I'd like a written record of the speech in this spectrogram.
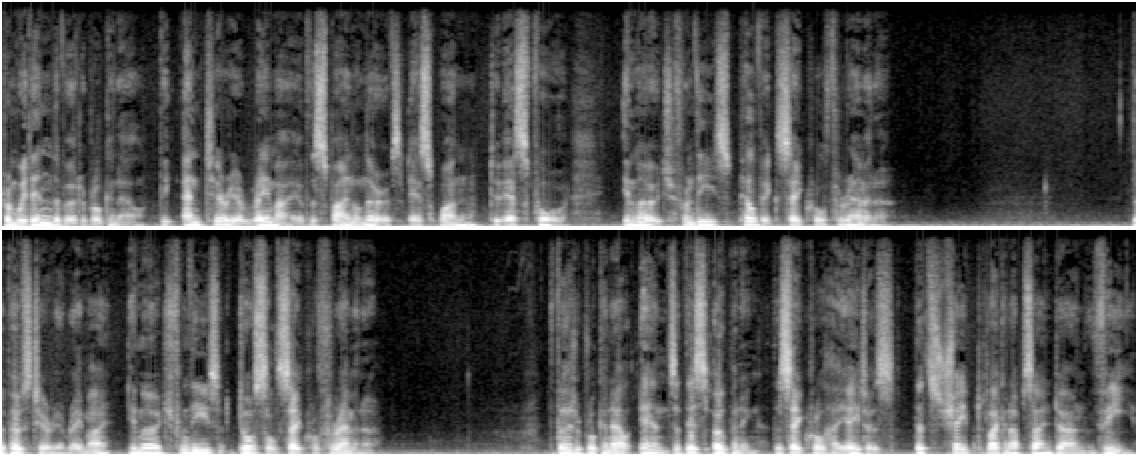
From within the vertebral canal, the anterior rami of the spinal nerves S1 to S4 emerge from these pelvic sacral foramina. The posterior rami emerge from these dorsal sacral foramina. The vertebral canal ends at this opening, the sacral hiatus, that's shaped like an upside down V.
